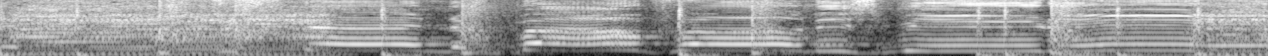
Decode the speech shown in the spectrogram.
right to stand above all this beauty.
